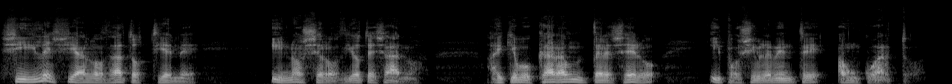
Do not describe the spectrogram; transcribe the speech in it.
Si iglesia los datos tiene y no se los dio tesanos, hay que buscar a un tercero y posiblemente a un cuarto.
